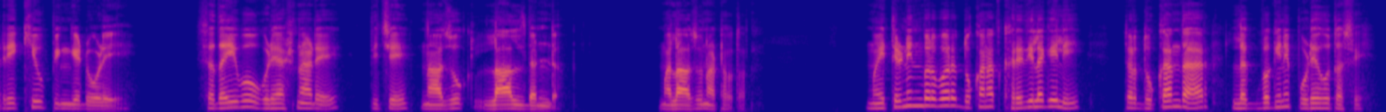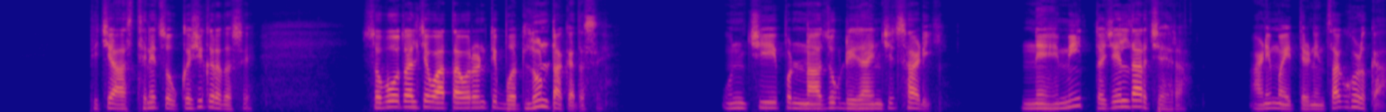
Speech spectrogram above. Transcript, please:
रेखीव पिंगे डोळे सदैव उघडे असणारे तिचे नाजूक लाल दंड मला अजून आठवतात. मैत्रिणींबरोबर दुकानात खरेदीला गेली तर दुकानदार लगबगीने पुढे होत असे. तिची आस्थेने चौकशी करत असे. सभोवतालचे वातावरण ती बदलून टाकत असे. उंची पण नाजूक डिझाईनची साडी. नेहमी तजेलदार चेहरा आणि मैत्रिणींचा घोळका.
